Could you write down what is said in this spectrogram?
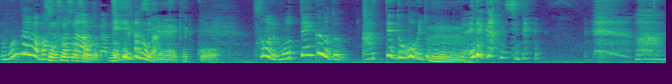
問題はバスタそうそうそう持っブだとかってていくのがね 結構。そうね持っていくのと買ってどこ置いとくのうんみたいな感じで、ああ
